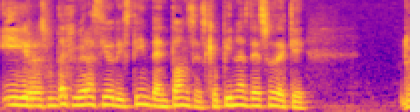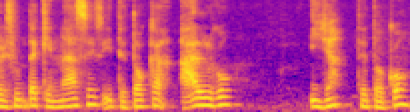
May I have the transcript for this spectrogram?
Y resulta que hubiera sido distinta. Entonces, ¿qué opinas de eso de que resulta que naces y te toca algo y ya, te tocó?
